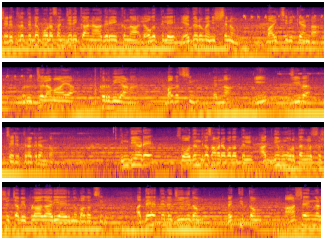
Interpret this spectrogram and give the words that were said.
ചരിത്രത്തിന്റെ കൂടെ സഞ്ചരിക്കാൻ ആഗ്രഹിക്കുന്ന ലോകത്തിലെ ഏതൊരു മനുഷ്യനും വായിച്ചിരിക്കേണ്ട ഒരു ഉജ്ജ്വലമായ കൃതിയാണ് ഭഗത് സിംഗ് എന്ന ഈ ജീവചരിത്ര ഗ്രന്ഥം. ഇന്ത്യയുടെ സ്വാതന്ത്ര്യ സമരപഥത്തിൽ അഗ്നിമുഹൂർത്തങ്ങൾ സൃഷ്ടിച്ച വിപ്ലവകാരിയായിരുന്നു ഭഗത് സിംഗ്. അദ്ദേഹത്തിന്റെ ജീവിതം വ്യക്തിത്വം ആശയങ്ങൾ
